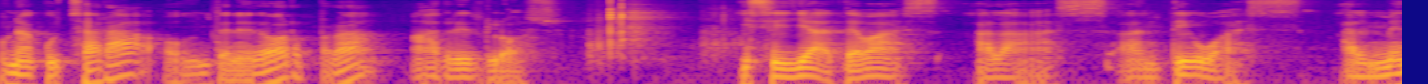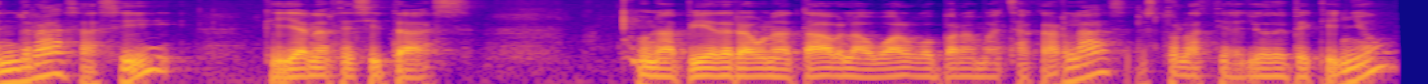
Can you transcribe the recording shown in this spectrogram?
una cuchara o un tenedor para abrirlos. Y si ya te vas a las antiguas almendras así, que ya necesitas una piedra, una tabla o algo para machacarlas, esto lo hacía yo de pequeño,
